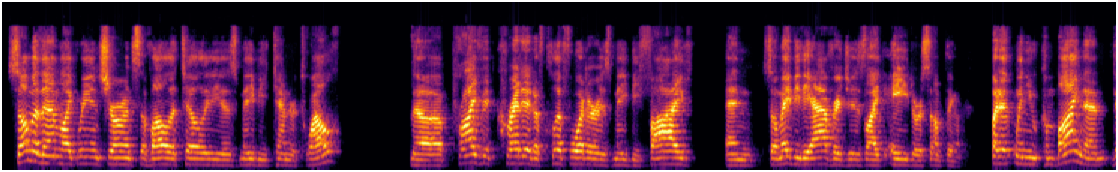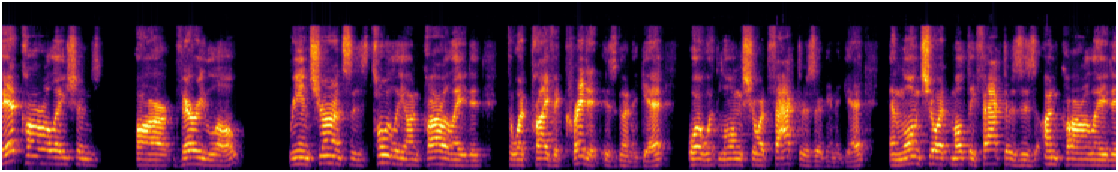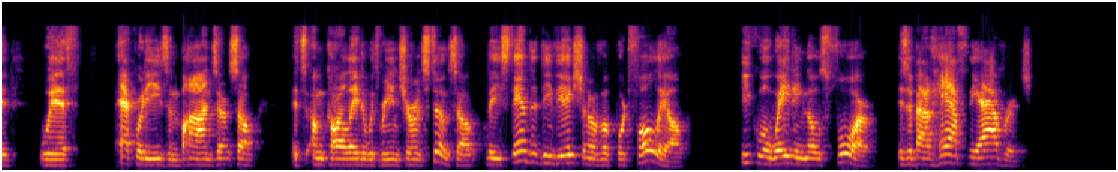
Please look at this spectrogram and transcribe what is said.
Some of them, like reinsurance, the volatility is maybe 10 or 12. The private credit of Cliffwater is maybe five. And so maybe the average is like eight or something. But it, when you combine them, their correlations are very low. Reinsurance is totally uncorrelated to what private credit is going to get or what long short factors are going to get. And long short multi factors is uncorrelated with equities and bonds. So it's uncorrelated with reinsurance too. So the standard deviation of a portfolio, equal weighting those four, is about half the average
